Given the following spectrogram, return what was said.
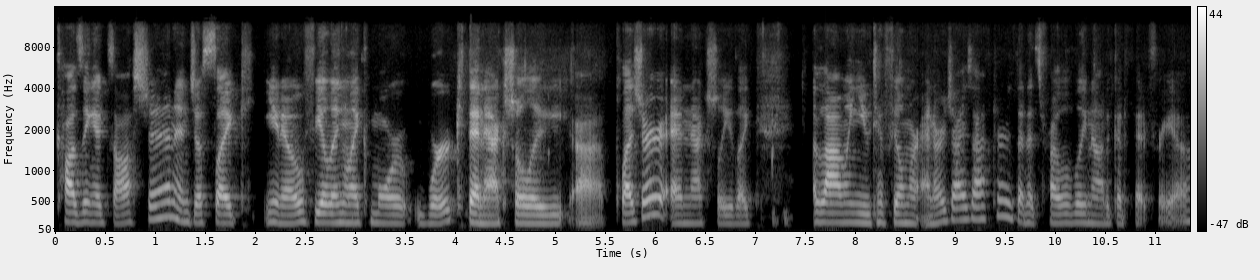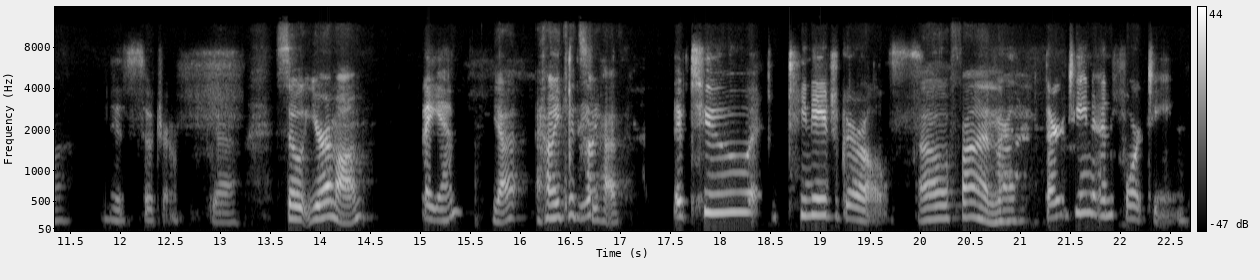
causing exhaustion and just like, you know, feeling like more work than actually uh, pleasure and actually like allowing you to feel more energized after, then it's probably not a good fit for you. It's so true. Yeah. So you're a mom. I am. Yeah. How many kids do you have? I have two teenage girls. Oh, fun. Uh, 13 and 14.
